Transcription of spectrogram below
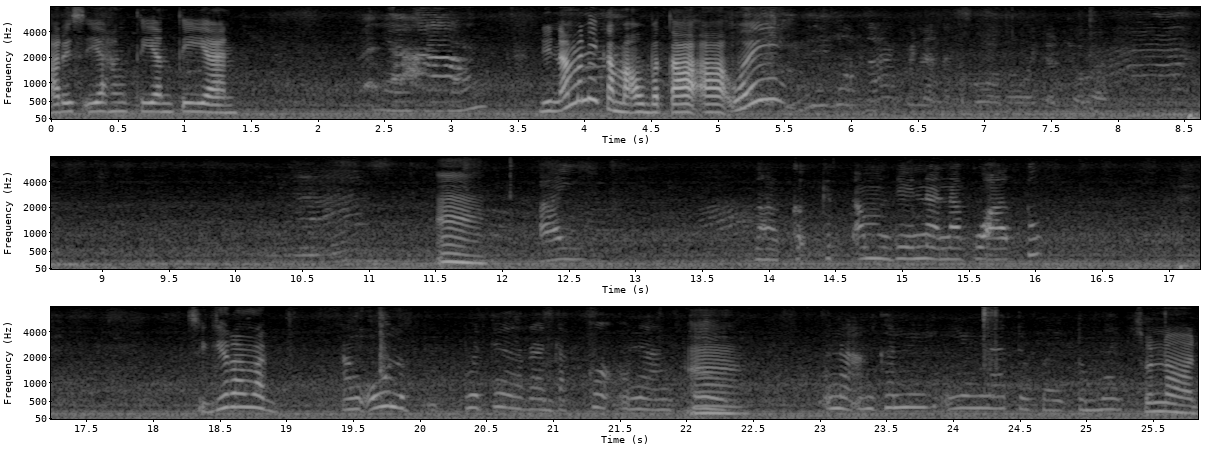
Aris iyahang tiyan-tiyan. Yan. Di naman ni ka mao bataa, uy. Mm. Ay. Nakakit am din na nako ato. Sige ra mag Ang ulo puti ra dako unang mm. Una ang kani yung lato kay tumog. Sunod.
